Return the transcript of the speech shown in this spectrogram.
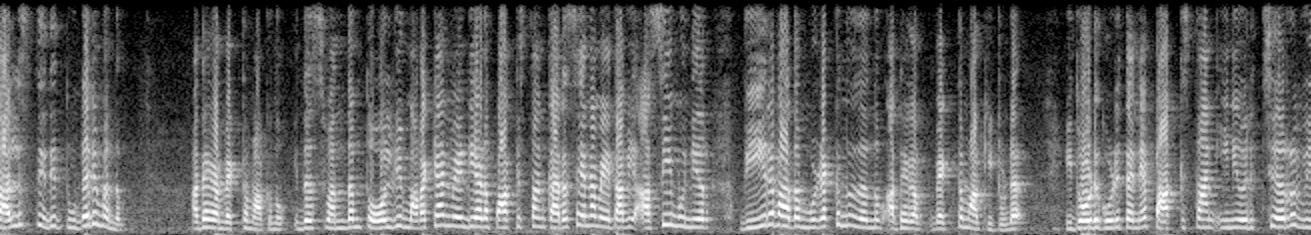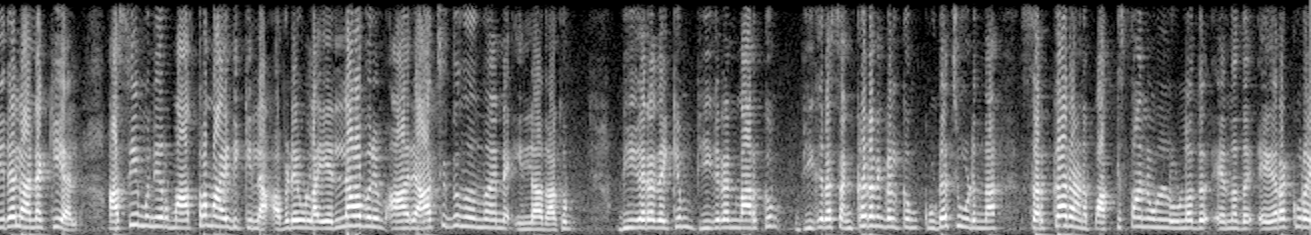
തൽസ്ഥിതി തുടരുമെന്നും അദ്ദേഹം വ്യക്തമാക്കുന്നു. ഇത് സ്വന്തം തോൽവി മറയ്ക്കാൻ വേണ്ടിയാണ് പാകിസ്ഥാൻ കരസേനാ മേധാവി അസീം മുനീർ വീരവാദം മുഴക്കുന്നതെന്നും അദ്ദേഹം വ്യക്തമാക്കിയിട്ടുണ്ട്. ഇതോടുകൂടി തന്നെ പാകിസ്ഥാൻ ഇനി ഒരു ചെറു വിരൽ അനക്കിയാൽ അസീം മുനീർ മാത്രമായിരിക്കില്ല. അവിടെയുള്ള എല്ലാവരും ആ രാജ്യത്തു നിന്ന് തന്നെ ഇല്ലാതാകും. ഭീകരതയ്ക്കും ഭീകരന്മാർക്കും ഭീകര സംഘടനകൾക്കും കുടചൂടുന്ന സർക്കാരാണ് പാകിസ്ഥാനുള്ളത് എന്നത് ഏറെക്കുറെ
